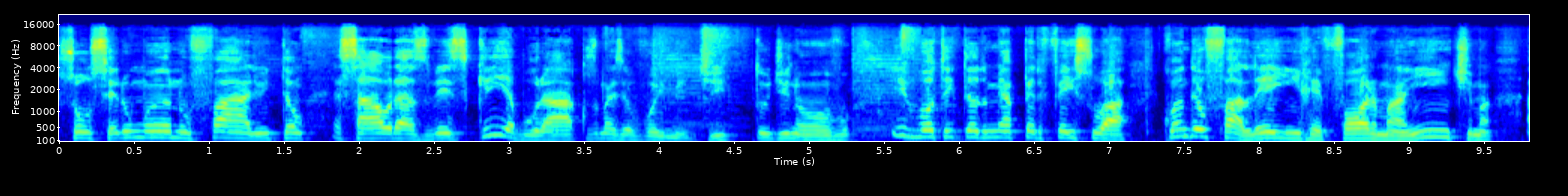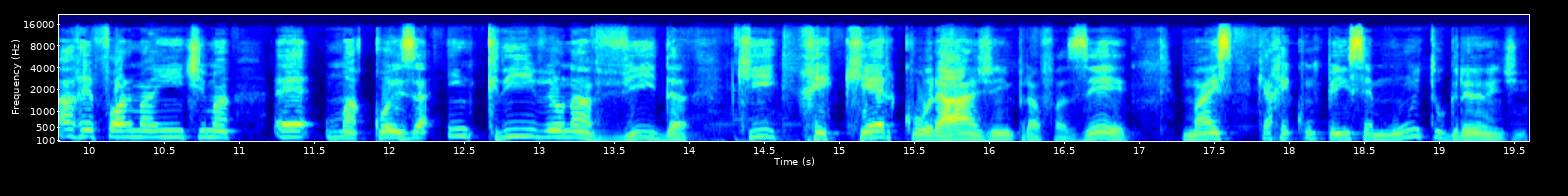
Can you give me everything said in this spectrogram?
sou ser humano, falho, então essa aura às vezes cria buracos, mas eu vou e medito de novo e vou tentando me aperfeiçoar. Quando eu falei em reforma íntima, a reforma íntima é uma coisa incrível na vida que requer coragem para fazer, mas que a recompensa é muito grande.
